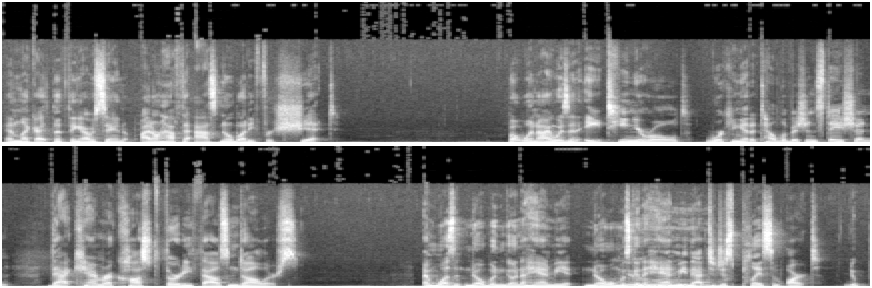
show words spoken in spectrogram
And like I, the thing I was saying, I don't have to ask nobody for shit. But when I was an 18 year old working at a television station, that camera cost $30,000 and wasn't no one going to hand me it. No one was going to hand me that to just play some art. Nope.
